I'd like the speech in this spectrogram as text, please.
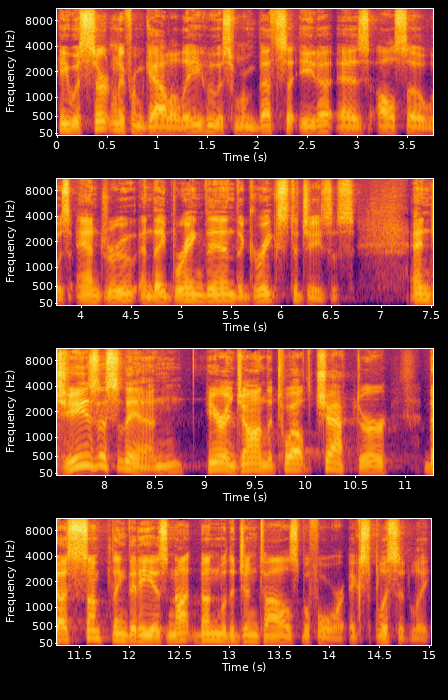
He was certainly from Galilee, who was from Bethsaida, as also was Andrew, and they bring then the Greeks to Jesus. And Jesus then, here in John the 12th chapter, does something that he has not done with the Gentiles before explicitly.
